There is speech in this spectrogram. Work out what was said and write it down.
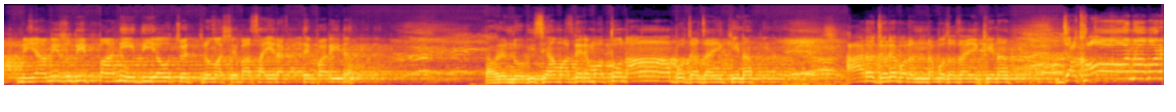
আপনি, আমি যদি পানি দিয়েও চৈত্র মাসে বাসাই রাখতে পারি না, তাহলে নবী যে আমাদের মতো না, বোঝা যায় কিনা? আরও জোরে বলেন না, বোঝা যায় কিনা? যখন আমার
